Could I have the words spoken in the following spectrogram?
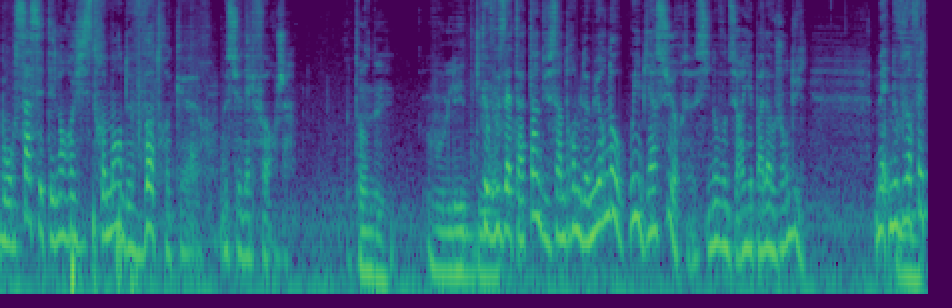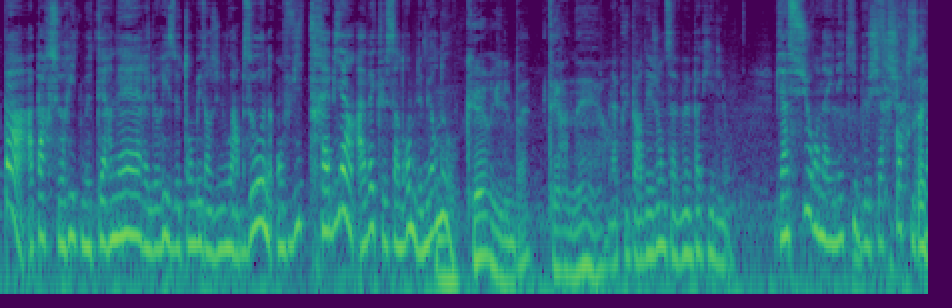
Bon, ça c'était l'enregistrement de votre cœur, monsieur Delforge. Attendez, vous voulez dire. Que vous êtes atteint du syndrome de Murnau. Oui, bien sûr, sinon vous ne seriez pas là aujourd'hui. Mais ne vous en faites pas, à part ce rythme ternaire et le risque de tomber dans une warp zone, on vit très bien avec le syndrome de Murnau. Mon cœur, il bat ternaire. La plupart des gens ne savent même pas qu'ils l'ont. Bien sûr, on a une équipe de chercheurs qui jamais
